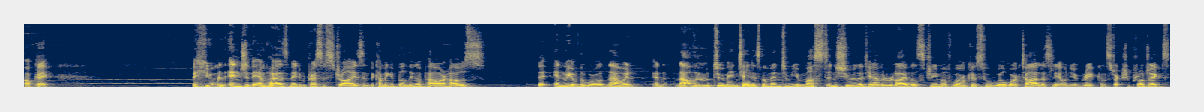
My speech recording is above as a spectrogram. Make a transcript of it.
Okay. The human engine. The Empire has made impressive strides in becoming a building of powerhouse, the envy of the world. Now, in, and now though, to maintain its momentum, you must ensure that you have a reliable stream of workers who will work tirelessly on your great construction projects.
